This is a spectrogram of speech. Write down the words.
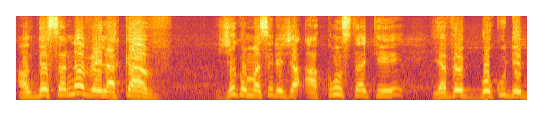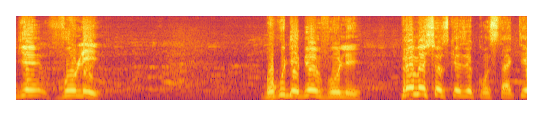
En descendant vers la cave, j'ai commencé déjà à constater il y avait beaucoup de biens volés. Beaucoup de biens volés. Première chose que j'ai constaté,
